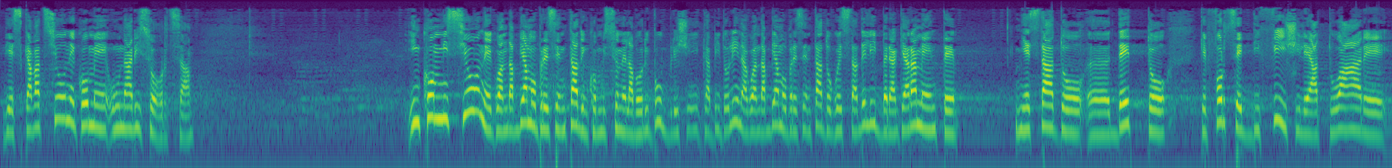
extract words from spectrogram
di escavazione come una risorsa. In commissione, quando abbiamo presentato, in commissione lavori pubblici, Capitolina, quando abbiamo presentato questa delibera, chiaramente mi è stato eh, detto che forse è difficile attuare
